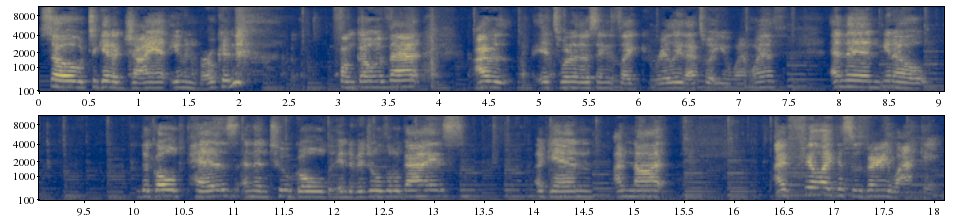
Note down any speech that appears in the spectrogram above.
So to get a giant, even broken Funko of that, I was. It's one of those things. Like really, that's what you went with, and then you know, the gold Pez, and then two gold individual little guys. Again, I'm not. I feel like this was very lacking.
